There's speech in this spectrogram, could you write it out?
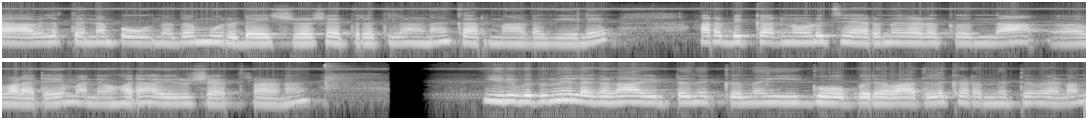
രാവിലെ തന്നെ പോകുന്നത് മുരുടേശ്വര ക്ഷേത്രത്തിലാണ് കർണാടകയിൽ അറബിക്കടലിനോട് ചേർന്ന് കിടക്കുന്ന വളരെ മനോഹരമായ ഒരു ക്ഷേത്രമാണ്. ഇരുപത് നിലകളായിട്ട് നിൽക്കുന്ന ഈ ഗോപുരവാതിൽ കിടന്നിട്ട് വേണം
